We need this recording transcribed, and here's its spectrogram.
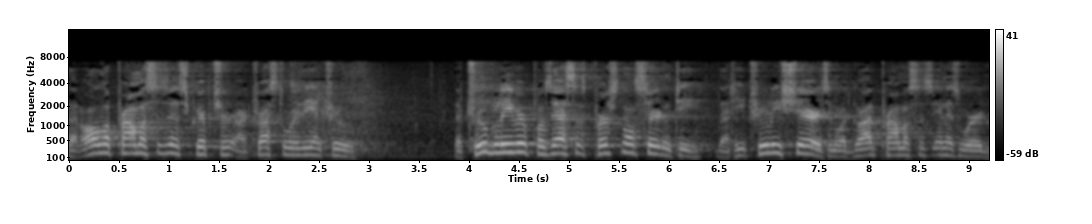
that all the promises in Scripture are trustworthy and true. The true believer possesses personal certainty that he truly shares in what God promises in His Word.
